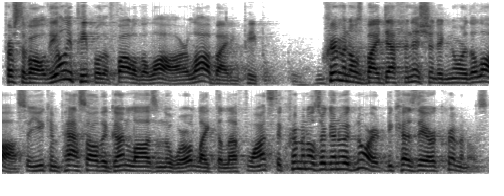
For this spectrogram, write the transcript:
First of all, the only people that follow the law are law abiding people. Criminals, by definition, ignore the law. So you can pass all the gun laws in the world like the left wants. The criminals are going to ignore it because they are criminals.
